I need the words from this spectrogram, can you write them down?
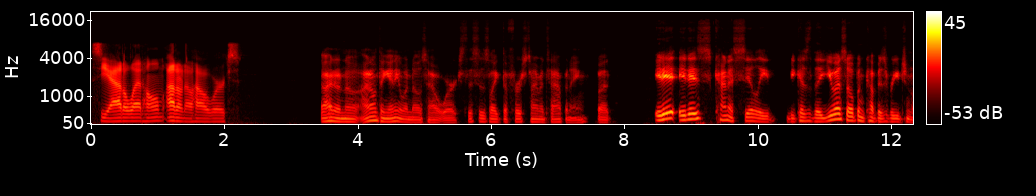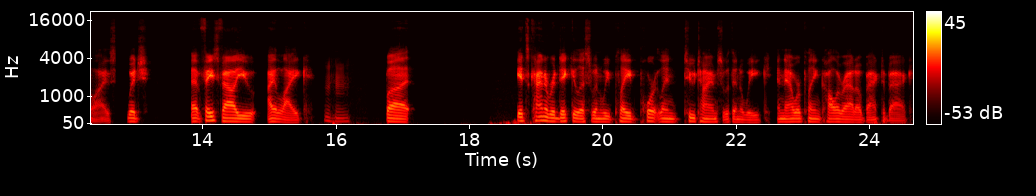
Seattle at home. I don't know how it works. I don't know. I don't think anyone knows how it works. This is like the first time it's happening, but it it is kind of silly because the U.S. Open Cup is regionalized, which at face value I like, hmm but it's kind of ridiculous when we played Portland two times within a week, and now we're playing Colorado back to back,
